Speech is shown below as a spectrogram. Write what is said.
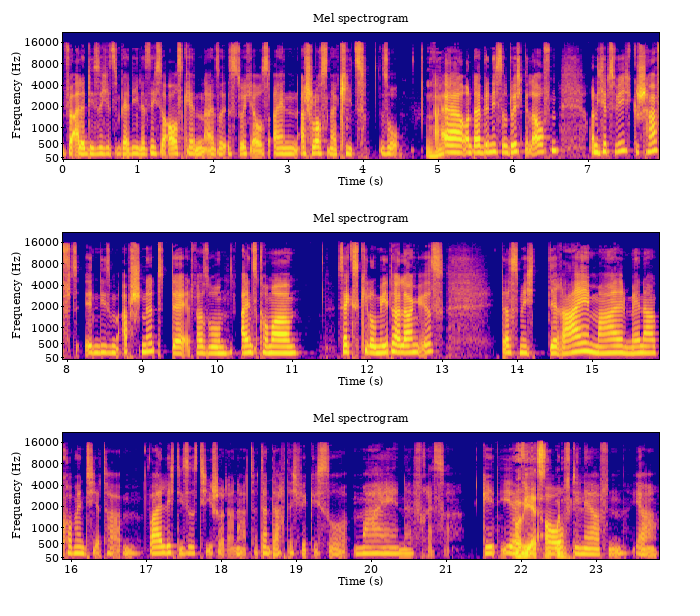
Für alle, die sich jetzt in Berlin jetzt nicht so auskennen, also ist durchaus ein erschlossener Kiez. So. Mhm. Äh, und da bin ich so durchgelaufen und ich habe es wirklich geschafft, in diesem Abschnitt, der etwa so 1,6 Kilometer lang ist, dass mich dreimal Männer kommentiert haben, weil ich dieses T-Shirt anhatte. Dann dachte ich wirklich so, meine Fresse. Geht ihr auf Und die Nerven, ja.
